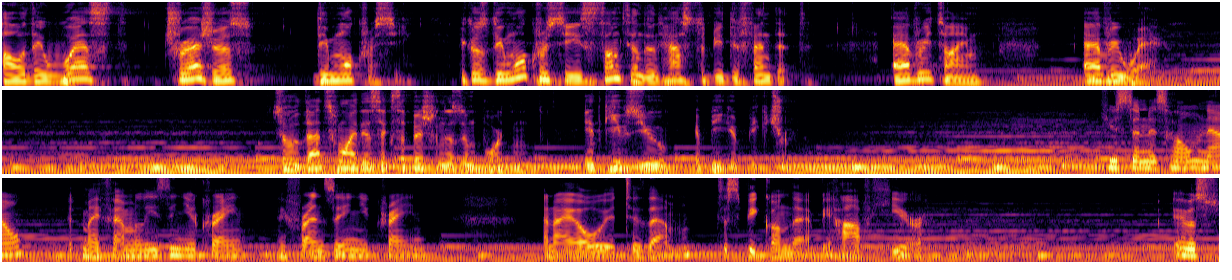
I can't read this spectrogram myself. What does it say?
how the West treasures democracy. Because democracy is something that has to be defended every time, everywhere. So that's why this exhibition is important. It gives you a bigger picture. Houston is home now, but my family is in Ukraine, my friends are in Ukraine, and I owe it to them to speak on their behalf here. It was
